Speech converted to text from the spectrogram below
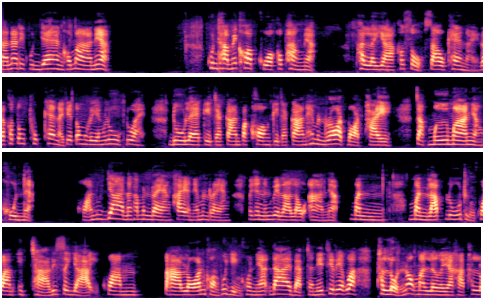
นั้นที่คุณแย่งเขามาเนี่ย คุณทำให้ครอบครัวเขาพังเนี่ยภรรยาเขาโศกเศร้าแค่ไหน แล้วเขาต้องทุกข์แค่ไหนที่ต้องเลี้ยงลูกด้วย ดูแลกิจการประคองกิจการให้มันรอดปลอดภัย จากมือมารอย่างคุณเนี่ย ขออนุญาตนะคะ มันแรงไพ่อันนี้มันแรง เพราะฉะนั้นเวลาเราอ่านเนี่ยมันมันรับรู้ถึงความอิจฉาริษยาความตาร้อนของผู้หญิงคนนี้ได้แบบชนิดที่เรียกว่าถลนออกมาเลยอะค่ะถล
